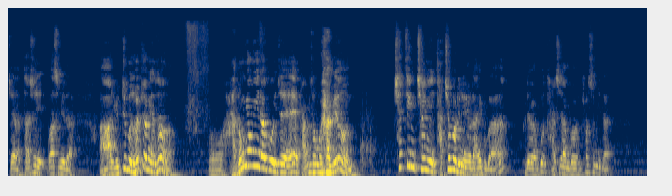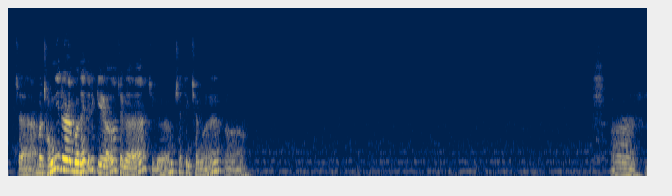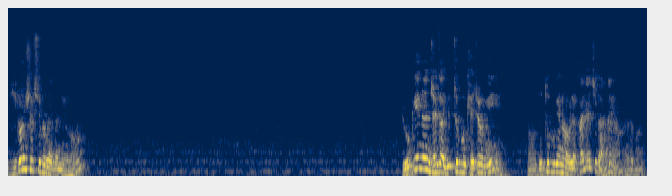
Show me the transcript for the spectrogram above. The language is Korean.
자, 다시 왔습니다. 아, 유튜브 설정에서 어, 아동용이라고 이제 방송을 하면 채팅창이 닫혀버리네요, 라이브가. 그래갖고 다시 한번 켰습니다. 자, 한번 정리를 한번 해드릴게요. 제가 지금 채팅창을. 어, 아, 이런 실수를 하다니요. 여기는 제가 유튜브 계정이 어, 노트북에는 원래 깔려지가 않아요, 여러분.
